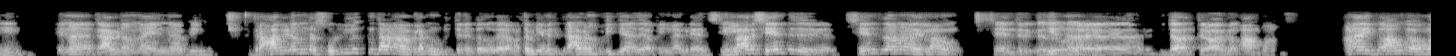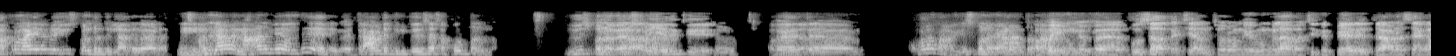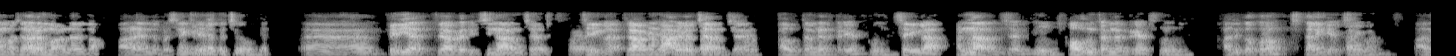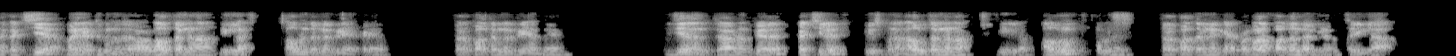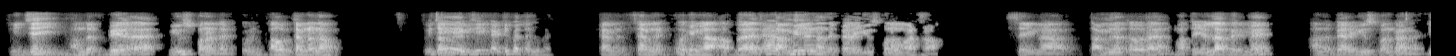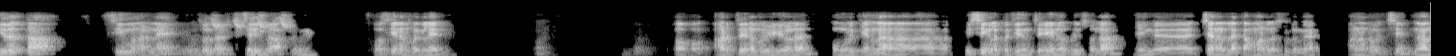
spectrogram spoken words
என்ன திராவிடம்னா என்ன அப்படின்னு. திராவிடம்ன்ற சொல்லுக்கு தான் நான் விளக்கம் குடுத்தேனே தவிர, மத்தபடி எனக்கு திராவிடம் பிடிக்காது அப்படின்லாம் கிடையாது. எல்லாரும் சேர்ந்து சேர்ந்து தான எல்லாம் சேர்ந்து. இதான் திராவிடம். ஆமா. ஆனா இப்ப அவங்க மற்ற மாநிலங்கள்ல யூஸ் பண்றது இல்ல அந்த வேர்ட. அதனால நானுமே வந்து திராவிடத்துக்கு பெருசா சப்போர்ட் பண்ணல. யூஸ் பண்ண வேணாம். எதுக்கு? அவ்வளவுதான். யூஸ் பண்ண அப்ப வேணான்றதான். இவங்க இப்ப புதுசா கட்சி ஆரம்பிச்சு வரவங்க இவங்கலாம் வச்சிருக்க பேரு திராவிட சேர்க்காம வச்சா ரொம்ப நல்லதுதான். அதனால எந்த பிரச்சனையும் கிடையாது. ஆ பெரியார் திராவிட கட்சின்னு ஆரம்பிச்சாரு. சரிங்களா? திராவிட வச்சு. ஆரம்பிச்சாரு. அவரு தமிழர் கிடையாது. சரிங்களா? அண்ணா ஆரம்பிச்சாரு. அவரும் தமிழர் கிடையாது. அதுக்கப்புறம் கலைஞர். அந்த கட்சிய வழிநடத்தி கொண்டு. அவர் தமிழனா? இல்ல. அவரும் தமிழர் கிடையாது. கிடையாது. பிறப்பால் தமிழர் கிடையாது. விஜயகாந்த் திராவிடர் பேர கட்சியில யூஸ் பண்ணாரு. அவரு தமிழனா? அவரும் தமிழர். பிறப்பால் தமிழர் வளர்ப்பால் தான் தமிழர். சரிங்களா? விஜய் அந்த பேர யூஸ் பண்ணல. அவர் தமிழனா? விஜய். விஜய் கண்டிப்பா தமிழர். தமிழ் தமிழன். ம். ஓகேங்களா? அப்ப தமிழன் அந்த பேர யூஸ் பண்ண மாட்றான். சரிங்களா? தமிழ தவிர மத்த எல்லா பேருமே அந்த பேர யூஸ் பண்றாங்க. இதத்தான் சீமான் அண்ணே ம். சொல்றாரு. சரிங்களா? ஓகே நண்பர்களே. பார்ப்போம். அடுத்து நம்ம வீடியோவில் உங்களுக்கு என்ன விஷயங்கள பற்றி எதுவும் தெரியணும் அப்படின்னு சொன்னால் எங்கள் சேனலில் கமெண்டில் சொல்லுங்க. அண்ணன வச்சு நான்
